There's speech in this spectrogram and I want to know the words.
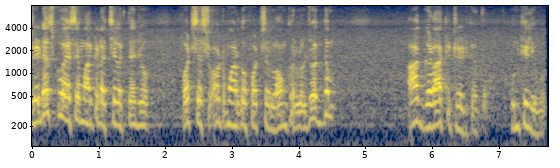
traders को ऐसे मार्केट अच्छे लगते हैं जो फट से शॉर्ट मार दो, फट से लॉन्ग कर लो, जो एकदम आग गड़ा के ट्रेड करते हैं। उनके लिए वो।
